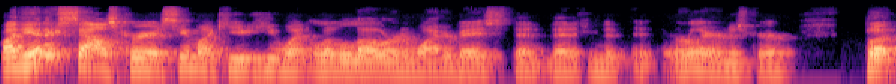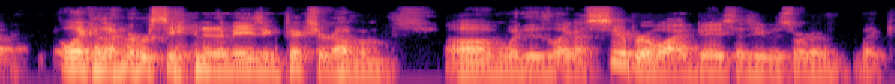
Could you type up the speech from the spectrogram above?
by the end of Sal's career, it seemed like he he went a little lower and wider base than than in the, earlier in his career, but only because I remember seeing an amazing picture of him um, with his like a super wide base as he was sort of like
